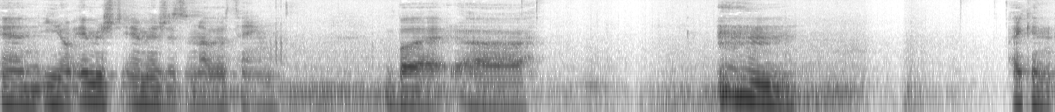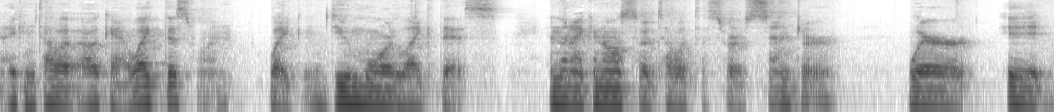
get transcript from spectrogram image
and you know, image to image is another thing, but uh, I can I can tell it okay I like this one. Like do more like this. And then i can also tell it to sort of center where it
